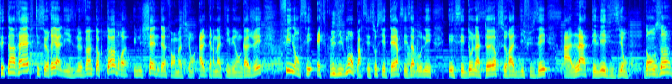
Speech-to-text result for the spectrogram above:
C'est un rêve qui se réalise. Le 20 octobre, une chaîne d'information alternative et engagée, financée exclusivement par ses sociétaires, ses abonnés et ses donateurs, sera diffusée à la télévision dans un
